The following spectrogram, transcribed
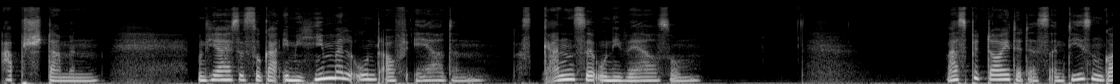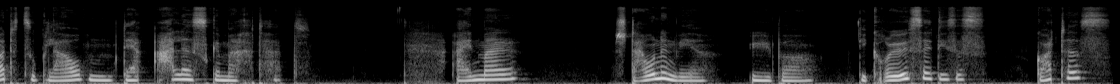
abstammen. Und hier heißt es sogar im Himmel und auf Erden, das ganze Universum. Was bedeutet es, an diesen Gott zu glauben, der alles gemacht hat? Einmal staunen wir über die Größe dieses Gottes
